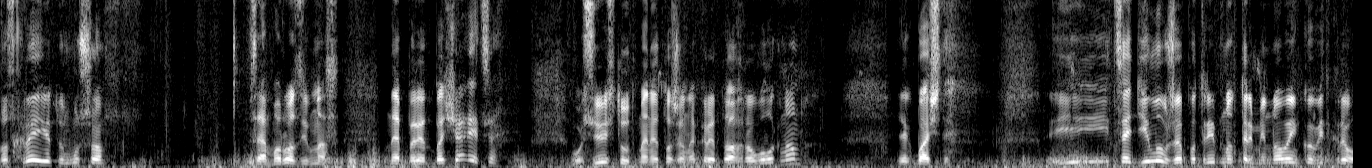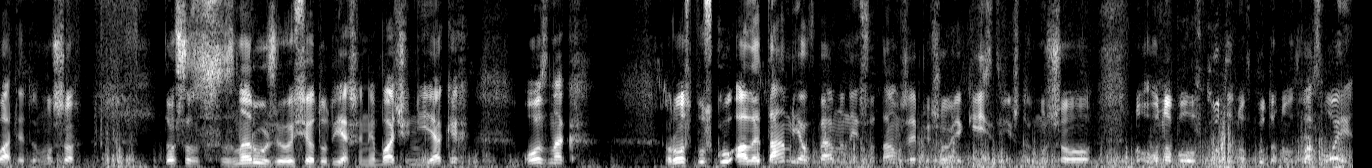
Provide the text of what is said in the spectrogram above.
розкрию, тому що все, морозів у нас не передбачається. Ось ось тут в мене теж накрито агроволокном, як бачите. І це діло вже потрібно терміновенько відкривати, тому що то, що знаружи, ось тут я ще не бачу ніяких ознак розпуску, але там я впевнений, що там вже пішов якийсь двіж, тому що ну, воно було вкутано, вкутано в два слої.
